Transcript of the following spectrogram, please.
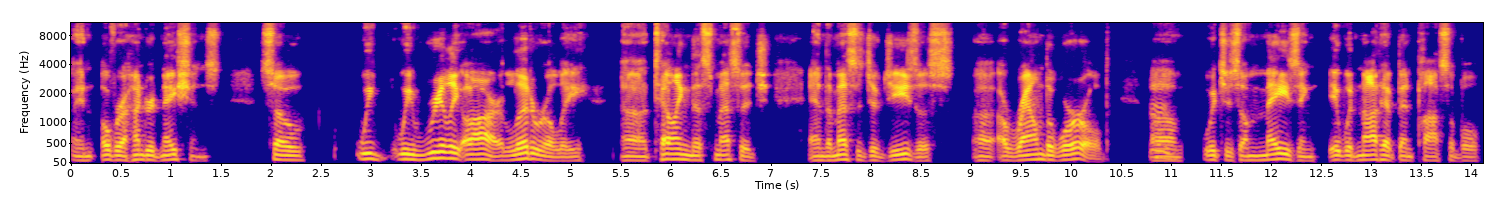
in over a hundred nations. So we we really are literally uh, telling this message and the message of Jesus uh, around the world. Mm. Um, which is amazing. It would not have been possible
